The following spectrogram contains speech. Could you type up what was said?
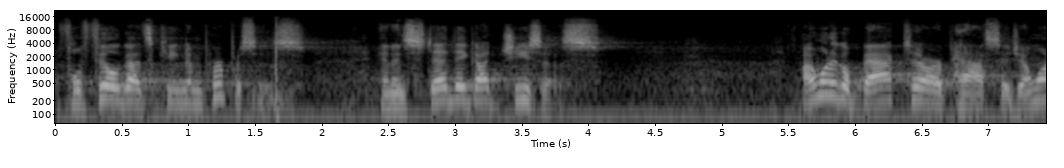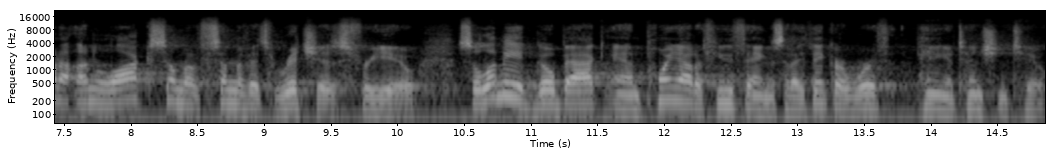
fulfill God's kingdom purposes. And instead, they got Jesus. I want to go back to our passage. I want to unlock some of, some of its riches for you. So let me go back and point out a few things that I think are worth paying attention to.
